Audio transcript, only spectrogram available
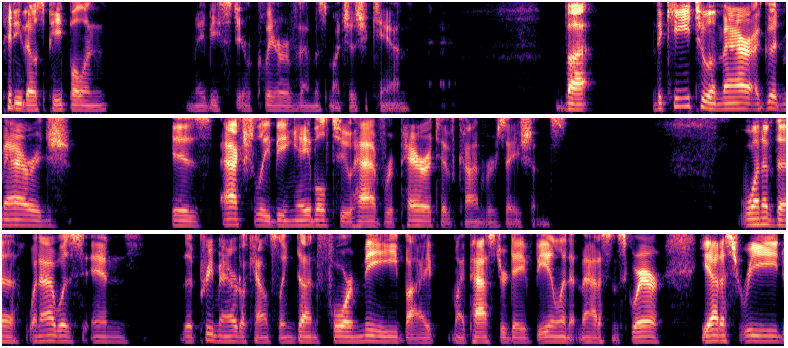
pity those people and maybe steer clear of them as much as you can. But the key to a mar- a good marriage is actually being able to have reparative conversations. One of the when I was in the premarital counseling done for me by my pastor Dave Beelen at Madison Square. He had us read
